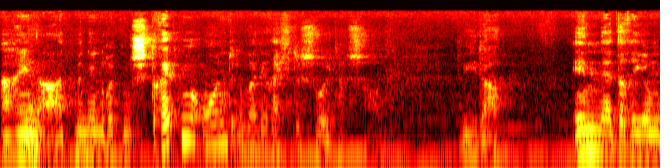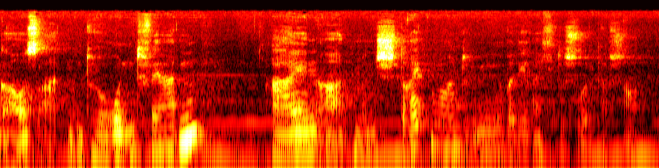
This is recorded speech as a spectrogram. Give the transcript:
Einatmen, den Rücken strecken und über die rechte Schulter schauen. Wieder in der Drehung ausatmen und rund werden. Einatmen, strecken und über die rechte Schulter schauen.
